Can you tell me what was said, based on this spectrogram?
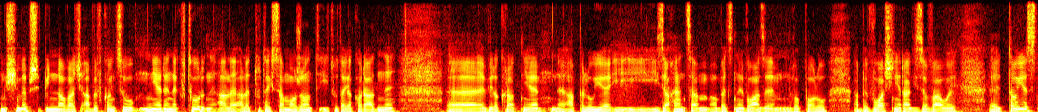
Musimy przypilnować, aby w końcu nie rynek wtórny, ale, ale tutaj samorząd i tutaj jako radny e, wielokrotnie apeluję i, i, i zachęcam obecne władze w Opolu, aby właśnie realizowały. e, To jest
